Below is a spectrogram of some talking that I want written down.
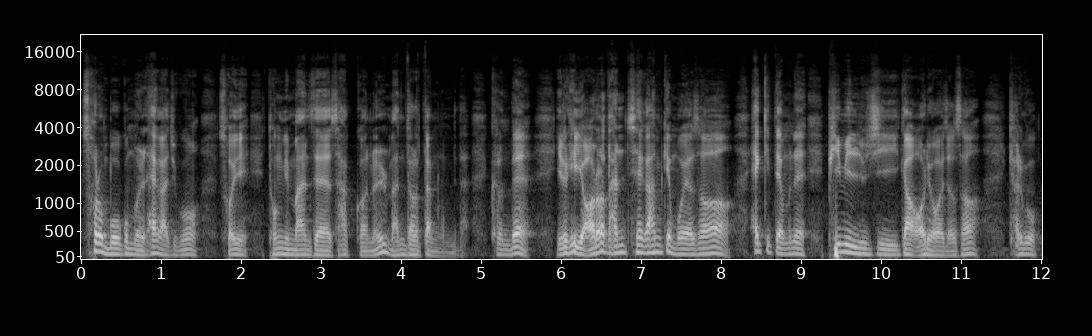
서로 모금을 해가지고 소위 독립만세 사건을 만들었다는 겁니다. 그런데 이렇게 여러 단체가 함께 모여서 했기 때문에 비밀 유지가 어려워져서 결국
